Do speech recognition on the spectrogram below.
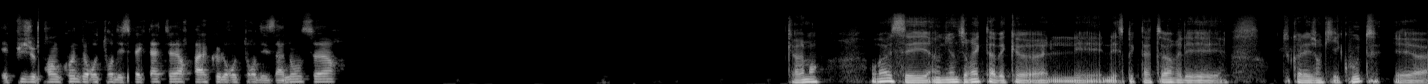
Et puis, je prends en compte le retour des spectateurs, pas que le retour des annonceurs. Carrément. Ouais, c'est un lien direct avec euh, les, spectateurs et les, en tout cas les gens qui écoutent. Et euh,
